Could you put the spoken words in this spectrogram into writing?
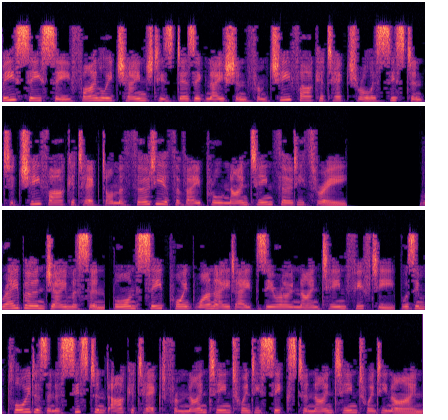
BCC finally changed his designation from Chief Architectural Assistant to Chief Architect on 30 April 1933. Rayburn Jameson born C.1880-1950 was employed as an assistant architect from 1926 to 1929.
